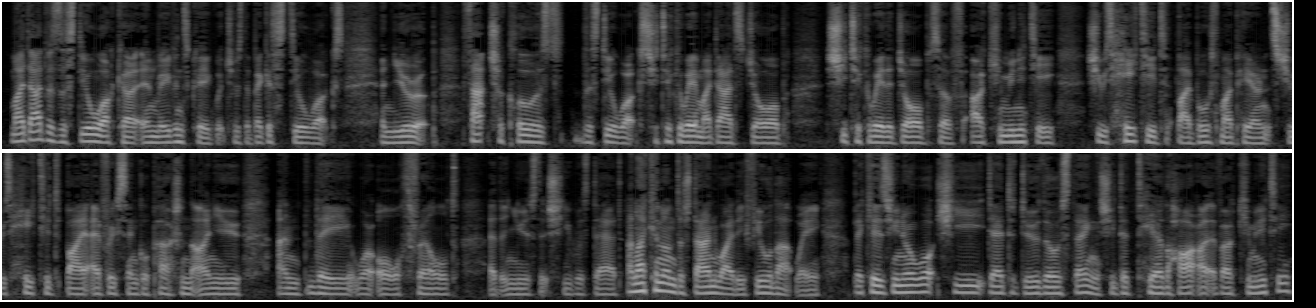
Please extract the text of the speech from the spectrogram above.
My dad was the steelworker in Ravenscraig, which was the biggest steelworks in Europe. Thatcher closed the steelworks. She took away my dad's job. She took away the jobs of our community. She was hated by both my parents. She was hated by every single person that I knew, and they were all thrilled at the news that she was dead. And I can understand why they feel that way, because you know what? She did to do those things. She did tear the heart out of our community.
